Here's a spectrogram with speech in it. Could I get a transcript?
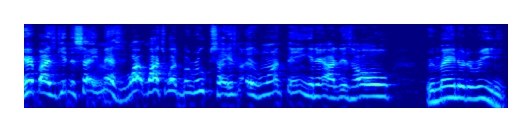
everybody's getting the same message. Watch, watch what Baruch says. It's, it's one thing in there out of this whole remainder of the reading.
